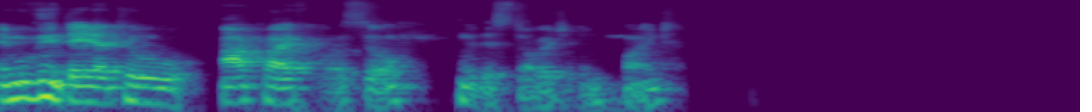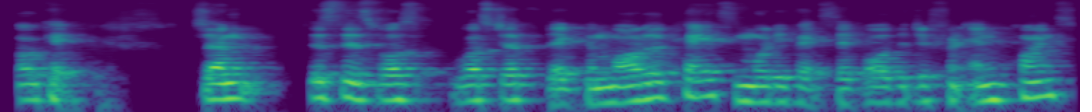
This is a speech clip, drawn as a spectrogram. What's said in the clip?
and moving data to archive also with the storage endpoint. Okay, so um, this, this was, was just like the model case, motivates like all the different endpoints.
